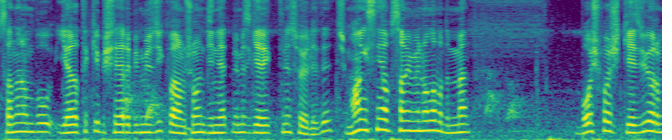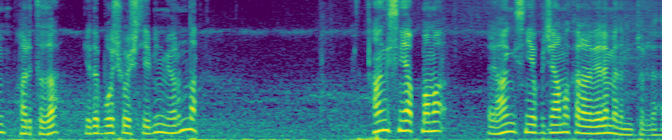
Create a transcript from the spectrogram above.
sanırım bu yaratık gibi şeylere bir müzik varmış. Onu dinletmemiz gerektiğini söyledi. Şimdi hangisini yapsam emin olamadım ben. Boş boş geziyorum haritada. Ya da boş boş diye bilmiyorum da. Hangisini yapmama, e, hangisini yapacağıma karar veremedim bir türlü.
